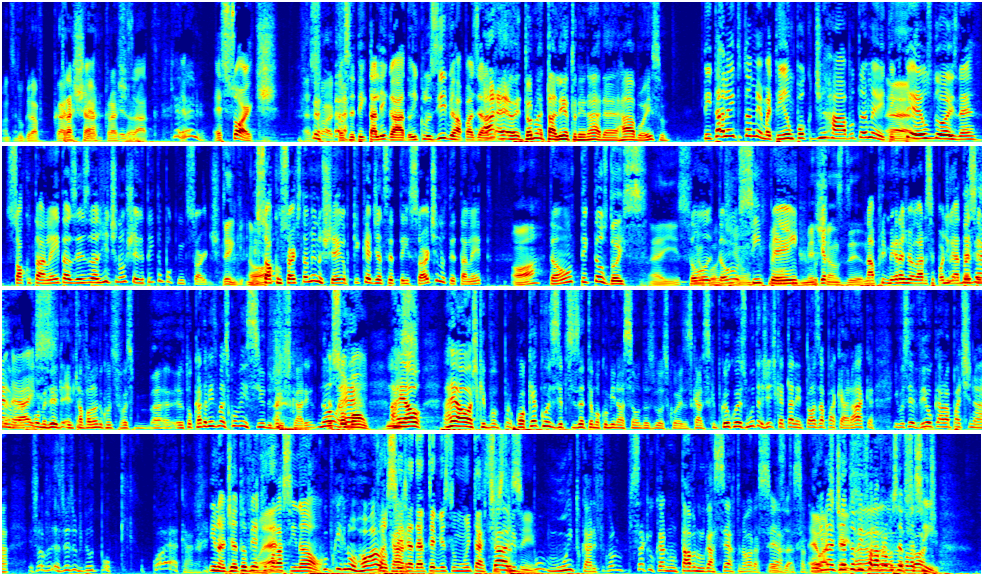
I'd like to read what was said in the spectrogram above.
Antes do gráfico cair. crachar. que é crachar. Exato. Caralho. É sorte. É sorte. Então você tem que estar ligado. Inclusive, rapaziada, Ah, é, então não é talento nem nada, é rabo, é isso? Tem talento também, mas tem um pouco de rabo também. Tem É. que ter os dois, né? Só com talento, às vezes a gente não chega. Tem que ter um pouquinho de sorte. Tem que. E Ó, só com sorte também não chega. Por que, que adianta você ter sorte e não ter talento? ó, Então tem que ter os dois. é isso. Então, meu então se empenhe. na primeira jogada você pode ganhar até Mas 100 é, mil reais. Pô, mas ele, ele tá falando como se fosse. ah, Eu tô cada vez mais convencido disso, cara. Não, Eu sou é- bom A real, a real, acho que pra qualquer coisa você precisa ter uma combinação das duas coisas, cara. Porque eu conheço muita gente que é talentosa pra caraca e você vê o cara patinar. E às vezes eu me pergunto, pô, que- qual é, cara? E não adianta eu vir Não aqui é? falar assim, não. Por que, que não rola, Você cara? já deve ter visto muito artista Sabe? assim. Pô, muito, cara. Eu fico falando, será que o cara não tava no lugar certo na hora certa? Exato. sacou? Eu e não é adianta eu vir isso. falar pra você Ah, falar assim, sorte.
